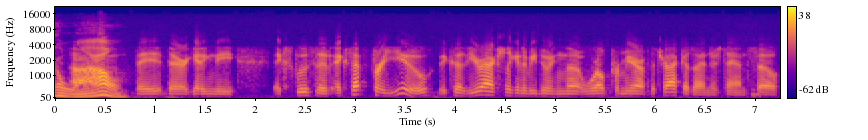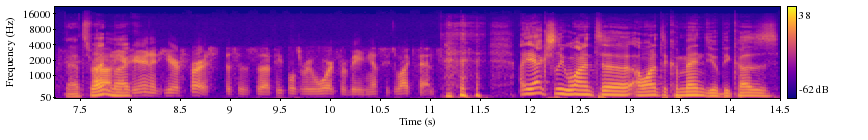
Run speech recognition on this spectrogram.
Oh, wow. Um, they they're getting the exclusive, except for you, because you're actually going to be doing the world premiere of the track, as I understand. So That's right, um, Mike. You're hearing it here first. This is uh, people's reward for being Yossi Zweig fans. I actually wanted to I wanted to commend you because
